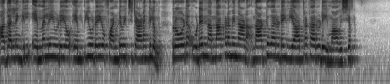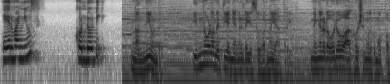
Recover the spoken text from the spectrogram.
അതല്ലെങ്കിൽ എം എൽ എയുടെയോ എം പിയുടെയോ ഫണ്ട് വെച്ചിട്ടാണെങ്കിലും റോഡ് ഉടൻ നന്നാക്കണമെന്നാണ് നാട്ടുകാരുടെയും യാത്രക്കാരുടെയും ആവശ്യം. Air one news Kondotty. നന്ദിയുണ്ട്. ഇന്നോളം എത്തിയ ഞങ്ങളുടെ ഈ സുവർണ യാത്രയും നിങ്ങളുടെ ഓരോ ആഘോഷങ്ങൾക്കുമൊപ്പം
